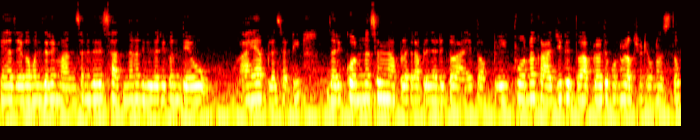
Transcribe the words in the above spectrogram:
ह्या जगामध्ये जरी माणसाने जरी साधना दिली तरी पण देव आहे आपल्यासाठी. जरी कोण नसेल ना आपलं तर आपल्यासाठी तो आहे तो आपली पूर्ण काळजी घेतो आपल्यावरती पूर्ण लक्ष ठेवून असतो.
